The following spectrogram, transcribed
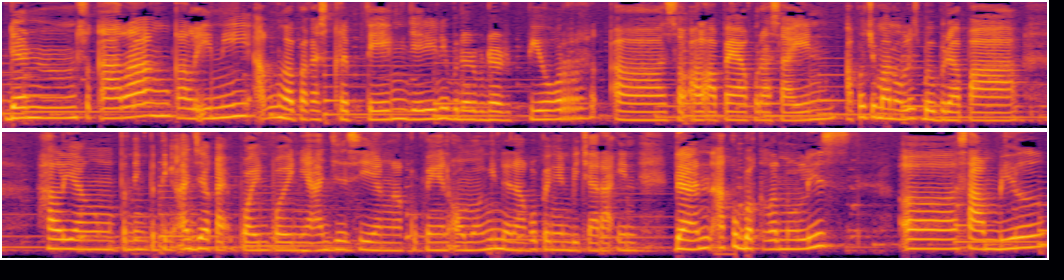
Dan sekarang kali ini aku nggak pakai scripting jadi ini benar-benar pure uh, soal apa yang aku rasain. Aku cuma nulis beberapa hal yang penting-penting aja kayak poin-poinnya aja sih yang aku pengen omongin dan aku pengen bicarain. Dan aku bakal nulis uh, sambil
